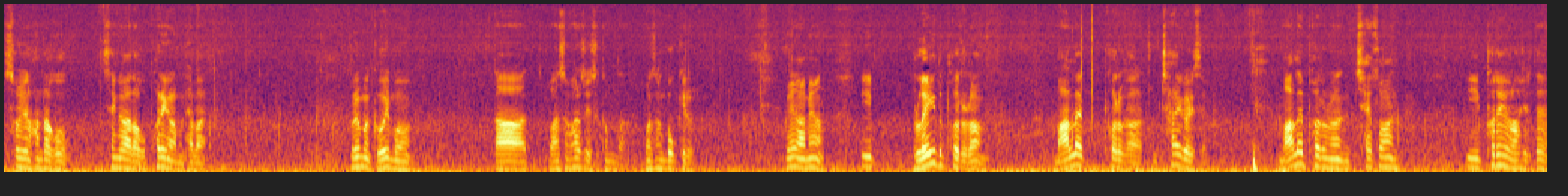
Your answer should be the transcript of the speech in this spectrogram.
스윙을 한다고 생각하라고 퍼링을 한번 해봐요. 그러면 거의 뭐 다 완성할 수 있을 겁니다. 원상복귀를. 왜냐하면 이 블레이드 퍼르랑 말렛 퍼르가 좀 차이가 있어요. 말렛 퍼르는 최소한 이 퍼링을 하실 때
